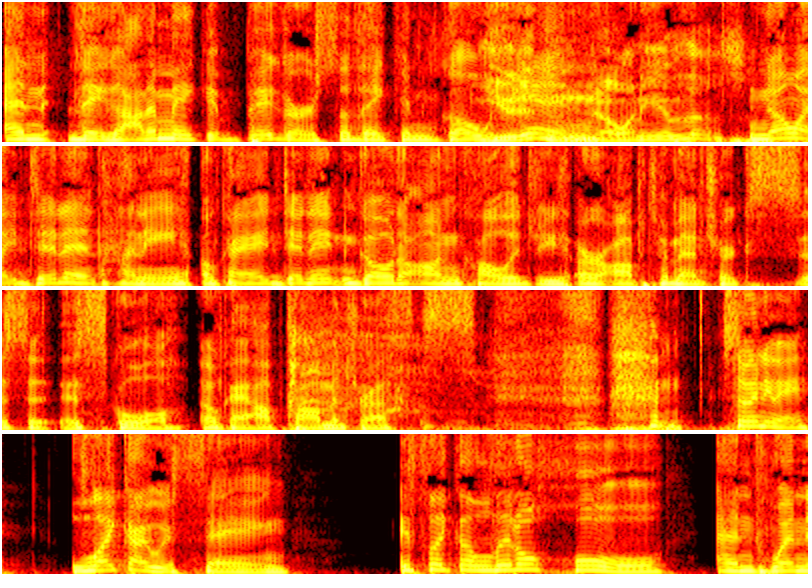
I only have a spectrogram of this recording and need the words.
and they got to make it bigger so they can go you in. didn't know any of this? No, I didn't, honey. Okay, I didn't go to oncology or optometrics school. Okay, optometrists. so anyway, like I was saying, it's like a little hole. And when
